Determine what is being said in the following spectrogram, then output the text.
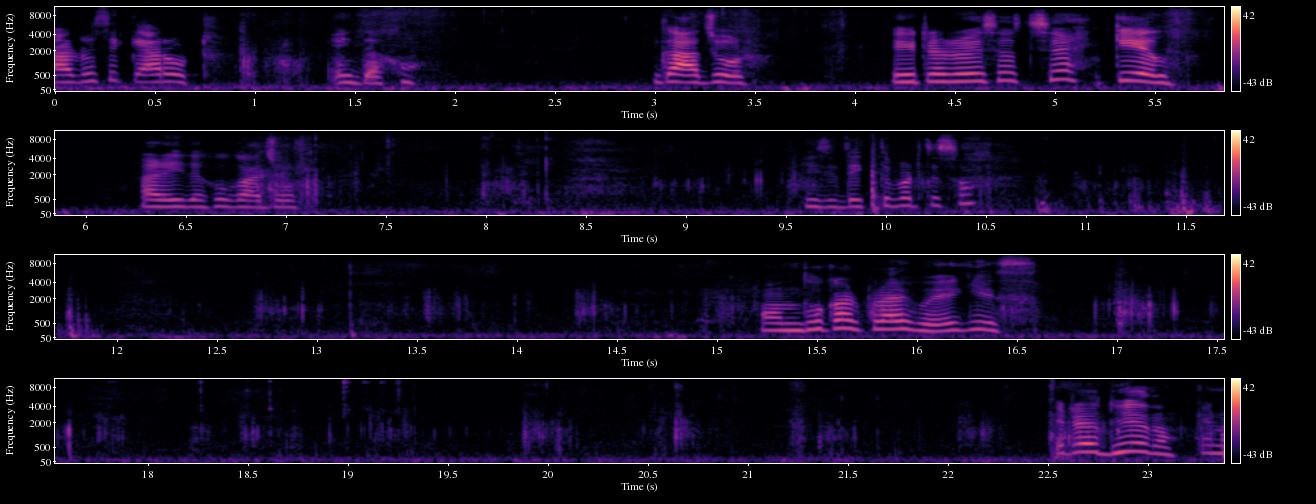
আর রয়েছে ক্যারট। এই দেখো, গাজর। এটা রয়েছে হচ্ছে কেল। আর এই দেখো গাজর। এই যে দেখতে পারতেছো? অন্ধকার প্রায় হয়ে গিয়েছে। এটা ধুয়ে দাও কেন?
